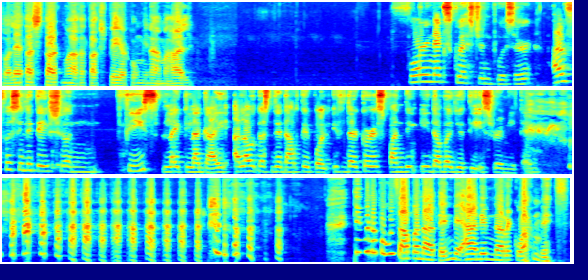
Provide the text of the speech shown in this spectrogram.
So let us start mga ka-taxpayer kung minamahal. For next question po, sir, are facilitation fees like lagay allowed as deductible if their corresponding EWT is remitted? Di ba na pag-usapan natin, may anim na requirements.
